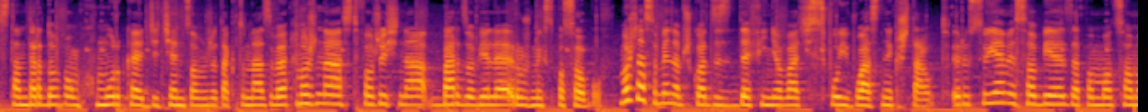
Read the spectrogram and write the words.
standardową chmurkę dziecięcą, że tak to nazwę, można stworzyć na bardzo wiele różnych sposobów. Można sobie na przykład zdefiniować swój własny kształt. Rysujemy sobie za pomocą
